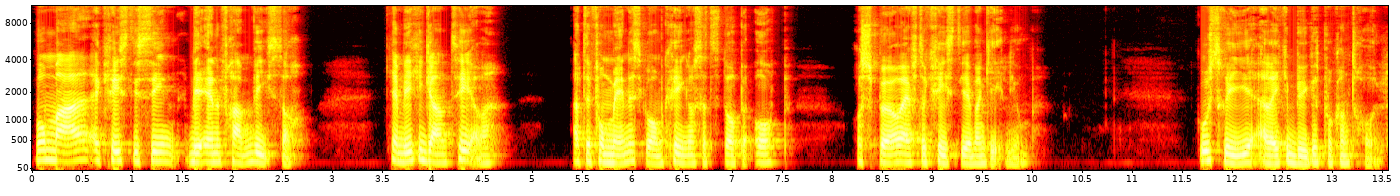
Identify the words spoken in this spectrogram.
Hvor meget af Kristi sind vi end fremviser, kan vi ikke garantere, at det får mennesker omkring os at stoppe op og spørge efter Kristi evangelium. Guds rige er ikke bygget på kontrol.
